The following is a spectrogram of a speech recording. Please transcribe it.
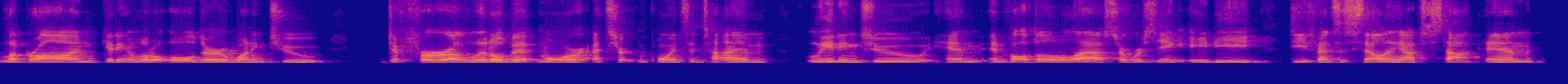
LeBron getting a little older, wanting to defer a little bit more at certain points in time, leading to him involved a little less, or we're seeing AD defenses selling out to stop him,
